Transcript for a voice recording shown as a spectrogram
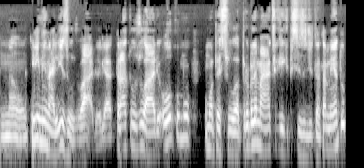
não criminaliza o usuário, ele trata o usuário ou como uma pessoa problemática e que precisa de tratamento,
